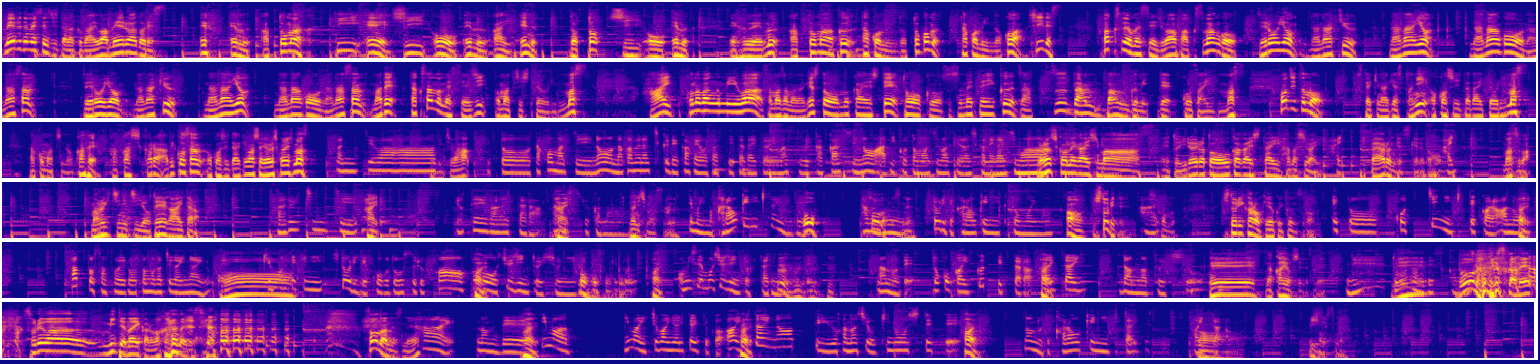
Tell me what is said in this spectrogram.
メールでメッセージいただく場合はメールアドレス fm アットマーク tacomin.com fm アットマークタコミン .com タコミンの子は C です。ファックスでのメッセージはファックス番号0479747573 0479747573までたくさんのメッセージお待ちしております。はいこの番組はさまざまなゲストをお迎えしてトークを進めていく雑談番組でございます本日も素敵なゲストにお越しいただいておりますタコ町のカフェかかしからあびこさんお越しいただきましたよろしくお願いしますこんにちこはんに。ちはえっと多古町の中村地区でカフェをさせていただいております。かかしのあびこと申します。よろしくお願いします。よろしくお願いしますえっといろいろとお伺いしたい話はいっはいぱいあるんですけれどもはい。まずは丸一日予定が空いたら。丸一日はい。予定が空いたらはい。何するかな。何します？でも今カラオケに行きたいんで。お多分そうなんですね。一人でカラオケに行くと思います。あ一人で、はい。一人カラオケよく行くんですか？えっとこっちに来てからあの、はいパッと誘えるお友達がいないの。で。基本的に一人で行動するか、ほぼ主人と一緒にいるんですけど、はい。お店も主人と二人なので、なのでどこか行くって言ったらはい。大体旦那と一緒、へえ仲良しですね。ねえどうなんですかね。どうなんですかね。それは見てないからわからないですよ。そうなんですね。はい。なんで、はい。今今一番やりたいっていうかあい。行きたいなっていう話を昨日してて、はい。なのでカラオケに行きたいです。空いたら。いいですね。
